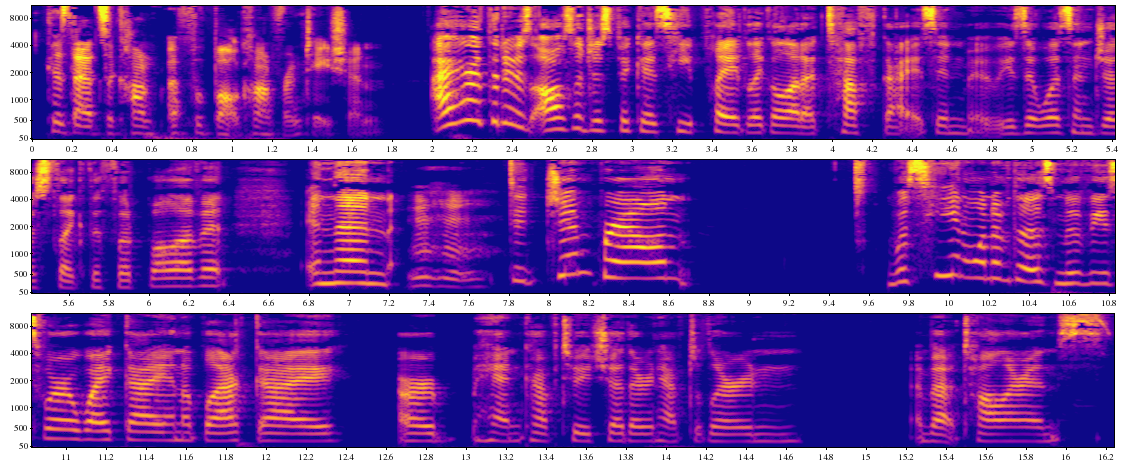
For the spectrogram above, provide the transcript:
because that's a, con- a football confrontation. I heard that it was also just because he played like a lot of tough guys in movies. It wasn't just like the football of it. And then hmm did Jim Brown was he in one of those movies where a white guy and a black guy are handcuffed to each other and have to learn about tolerance?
